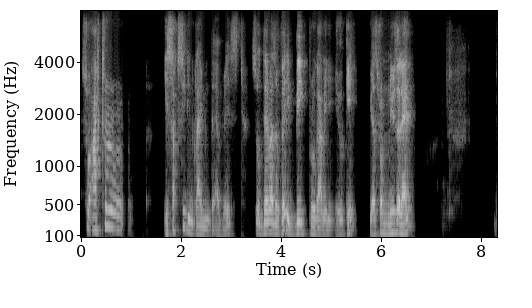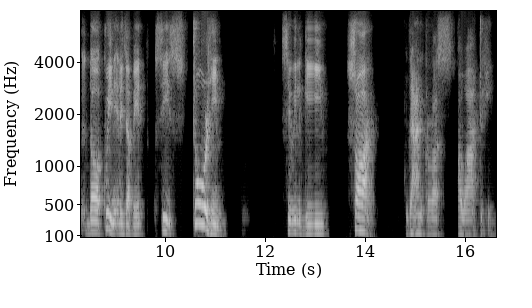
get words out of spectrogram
So after he succeeded in climbing the Everest, so there was a very big program in UK. He was from New Zealand. The Queen Elizabeth, she told him she will give Sir Grand Cross award to him.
